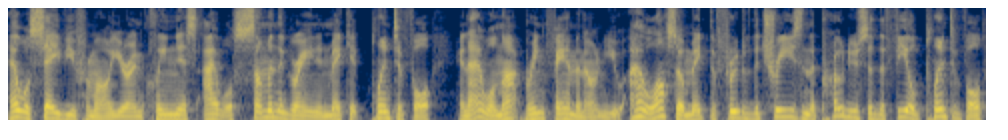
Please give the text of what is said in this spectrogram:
I will save you from all your uncleanness. I will summon the grain and make it plentiful, and I will not bring famine on you. I will also make the fruit of the trees and the produce of the field plentiful,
